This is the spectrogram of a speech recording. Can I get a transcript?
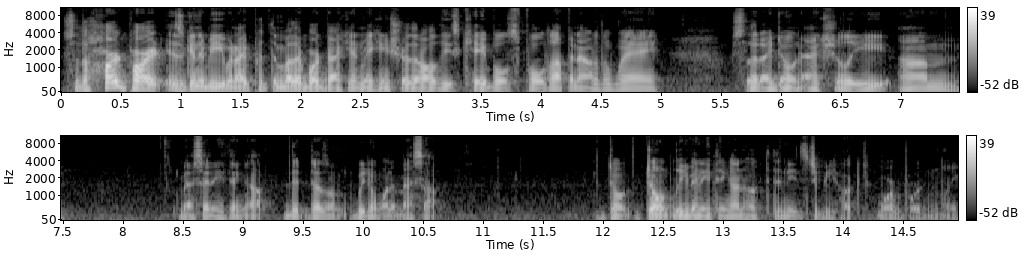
So the hard part is going to be when I put the motherboard back in, making sure that all these cables fold up and out of the way so that I don't actually um, mess anything up that doesn't, we don't want to mess up. Don't, don't leave anything unhooked that needs to be hooked, more importantly.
